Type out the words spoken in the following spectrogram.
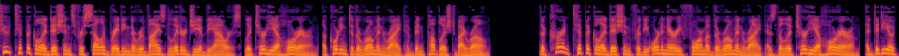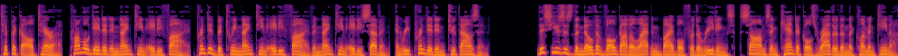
Two typical editions for celebrating the revised Liturgy of the Hours Liturgia Horarum according to the Roman Rite have been published by Rome. The current typical edition for the ordinary form of the Roman Rite is the Liturgia Horarum, Editio Typica Altera, promulgated in 1985 printed between 1985 and 1987, and reprinted in 2000. This uses the Nova Vulgata Latin Bible for the readings, psalms and canticles rather than the Clementina.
